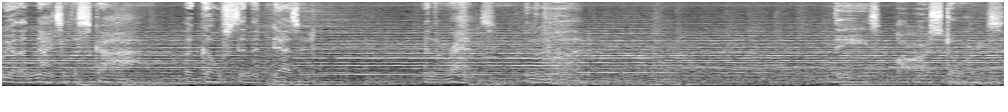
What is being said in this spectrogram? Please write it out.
We are the knights of the sky, the ghosts in the desert, and the rats in the mud. These are our stories.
